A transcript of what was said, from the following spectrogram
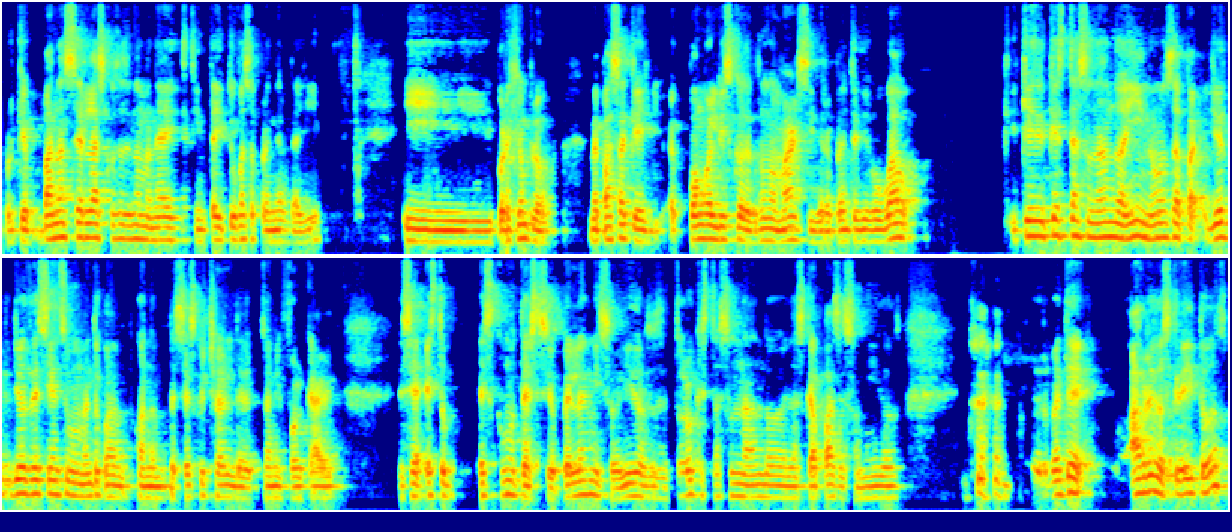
porque van a hacer las cosas de una manera distinta y tú vas a aprender de allí. Y, por ejemplo, me pasa que pongo el disco de Bruno Mars y de repente digo, wow, ¿qué, qué está sonando ahí, no? O sea, yo, yo decía en su momento cuando, cuando empecé a escuchar el de 24 Karat, decía, esto es como terciopelo en mis oídos, o sea, todo lo que está sonando en las capas de sonidos. de repente abres los créditos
